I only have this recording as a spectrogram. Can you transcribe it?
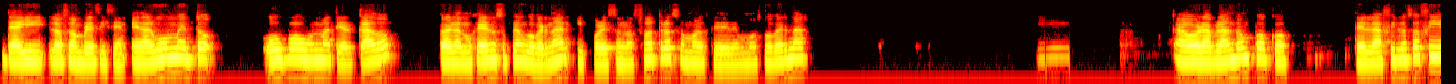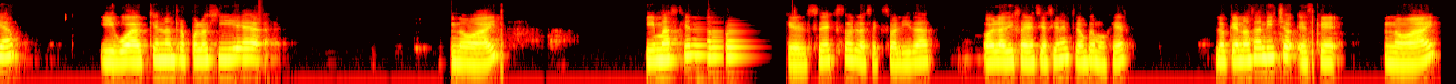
de ahí los hombres dicen, en algún momento hubo un matriarcado, pero las mujeres no supieron gobernar y por eso nosotros somos los que debemos gobernar. Ahora hablando un poco de la filosofía, igual que en la antropología, no hay. Y más que nada, que el sexo, la sexualidad o la diferenciación entre hombre y mujer, lo que nos han dicho es que no hay,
